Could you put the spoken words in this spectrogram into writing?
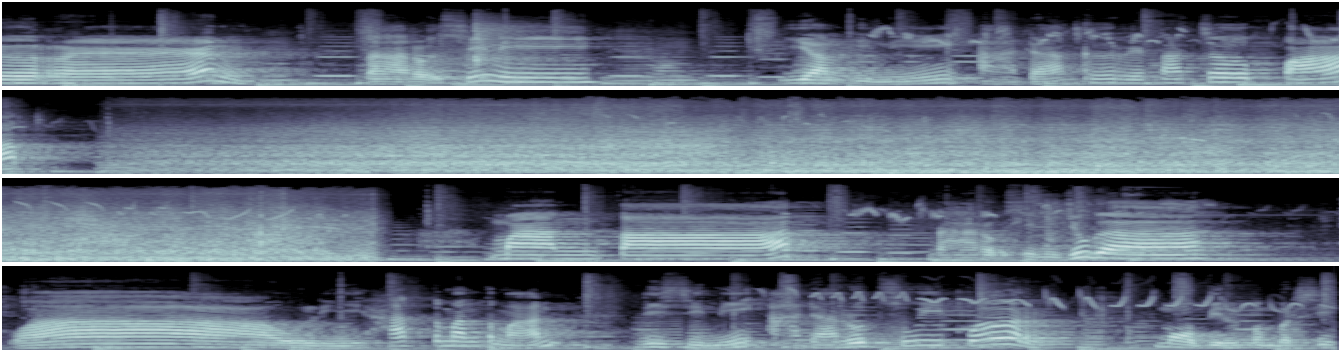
Keren. Taruh sini. Yang ini ada kereta cepat. Mantap. Taruh sini juga. Wow, lihat teman-teman, di sini ada road sweeper, mobil pembersih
